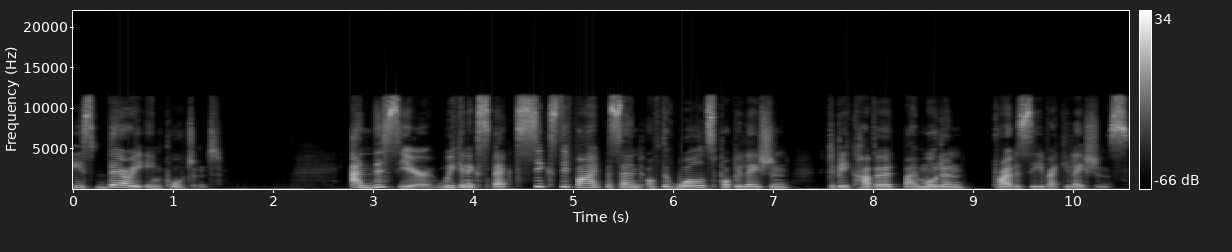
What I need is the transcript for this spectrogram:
is very important. And this year, we can expect 65% of the world's population to be covered by modern privacy regulations.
